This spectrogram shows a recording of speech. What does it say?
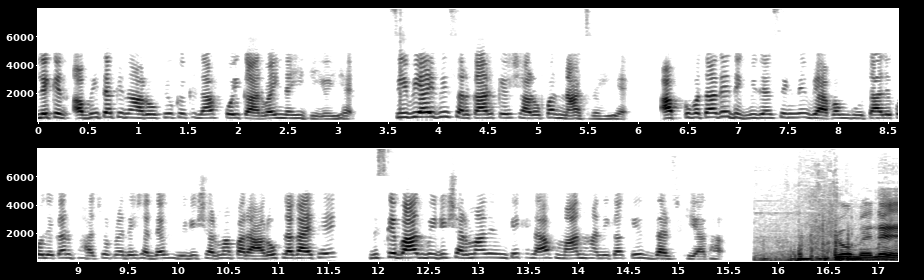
लेकिन अभी तक इन आरोपियों के खिलाफ कोई कार्रवाई नहीं की गई है। सीबीआई भी सरकार के इशारों पर नाच रही है। आपको बता दें, दिग्विजय सिंह ने व्यापम घोटाले को लेकर भाजपा प्रदेश अध्यक्ष वी शर्मा पर आरोप लगाए थे, जिसके बाद वी शर्मा ने उनके खिलाफ मानहानि का केस दर्ज किया था। जो मैंने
